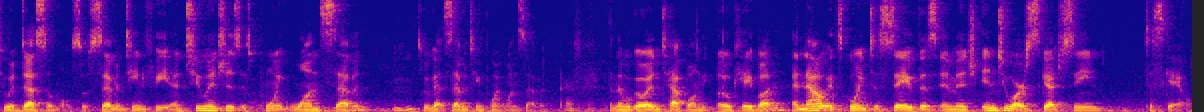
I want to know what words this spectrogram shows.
to a decimal. So 17 feet and 2 inches is 0.17. Mhm. So we've got 17.17. Perfect. And then we'll go ahead and tap on the OK button. And now it's going to save this image into our sketch scene to scale.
